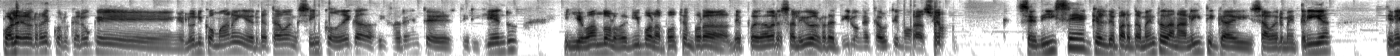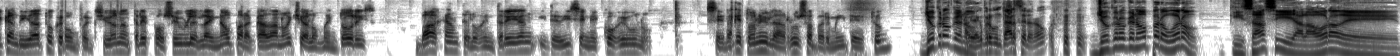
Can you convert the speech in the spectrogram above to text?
¿Cuál es el récord? Creo que el único manager que estaba en cinco décadas diferentes dirigiendo y llevando a los equipos a la postemporada después de haber salido del retiro en esta última ocasión. Se dice que el Departamento de Analítica y Sabermetría tiene candidatos que confeccionan tres posibles line-up para cada noche a los mentores, bajan, te los entregan y te dicen escoge uno. ¿Será que Tony La Rusa permite esto? Yo creo que no. Hay que preguntárselo, ¿no? Yo creo que no, pero bueno, quizás si a la hora de,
